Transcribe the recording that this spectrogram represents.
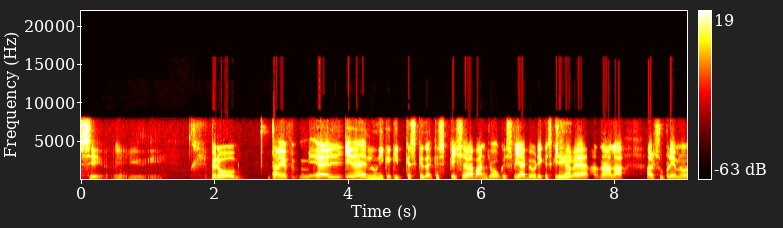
Sí, però també el Lleida és l'únic equip que es, que, que es queixava abans, o que es feia veure que es queixava sí. anant a la, al Suprem o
